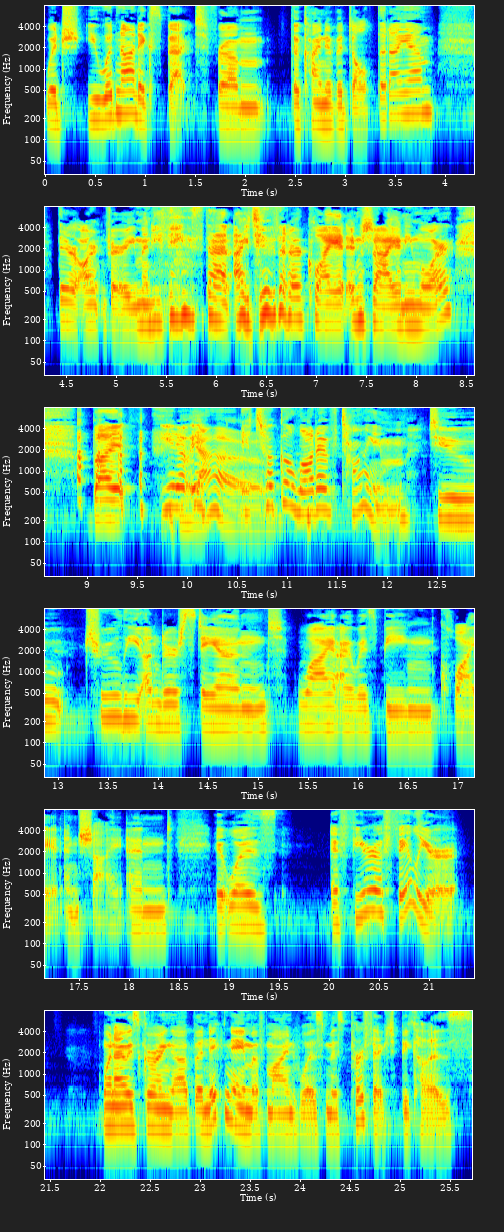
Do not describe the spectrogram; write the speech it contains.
which you would not expect from the kind of adult that I am. There aren't very many things that I do that are quiet and shy anymore. But, you know, Yeah. it, it took a lot of time to truly understand why I was being quiet and shy. And it was a fear of failure. When I was growing up, a nickname of mine was Miss Perfect because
